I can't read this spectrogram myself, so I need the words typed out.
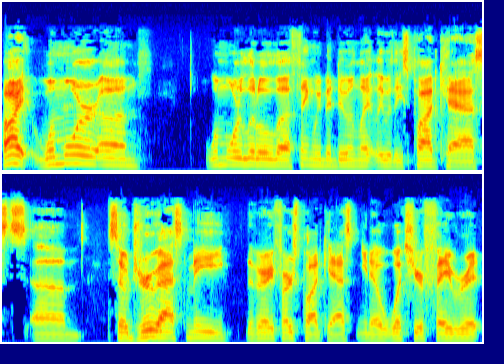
All right, one more um, one more little uh, thing we've been doing lately with these podcasts. Um, so Drew asked me the very first podcast, you know, what's your favorite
